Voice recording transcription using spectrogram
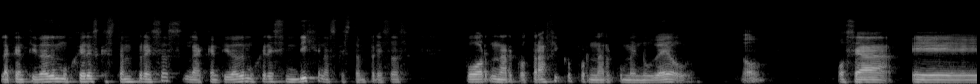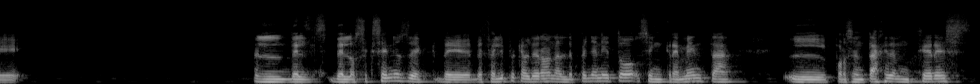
la cantidad de mujeres que están presas, la cantidad de mujeres indígenas que están presas por narcotráfico, por narcomenudeo, ¿no? O sea, eh, de los sexenios de, Felipe Calderón al de Peña Nieto se incrementa el porcentaje de mujeres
